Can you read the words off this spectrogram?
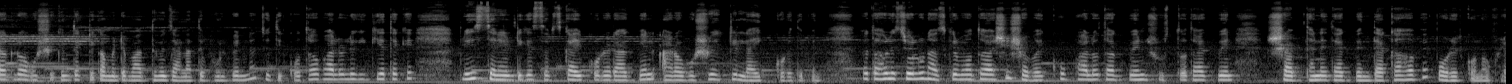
লাগল অবশ্যই কিন্তু একটি কমেন্টের মাধ্যমে জানাতে ভুলবেন না। যদি কোথাও ভালো লেগে গিয়ে থাকে প্লিজ চ্যানেলটিকে সাবস্ক্রাইব করে রাখবেন আর অবশ্যই একটি লাইক করে দেবেন। তো তাহলে চলুন আজকের মতো আসি। সবাই খুব ভালো থাকবেন, সুস্থ থাকবেন, সাবধানে থাকবেন। দেখা হবে পরের কোনো ভ্লগ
